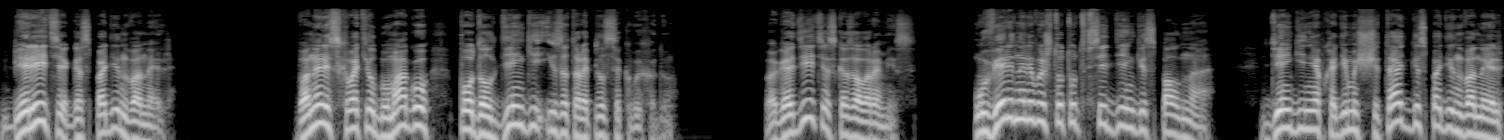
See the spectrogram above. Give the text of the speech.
«Берите, господин Ванель». Ванель схватил бумагу, подал деньги и заторопился к выходу. «Погодите», — сказал Арамис. «Уверены ли вы, что тут все деньги сполна? Деньги необходимо считать, господин Ванель,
